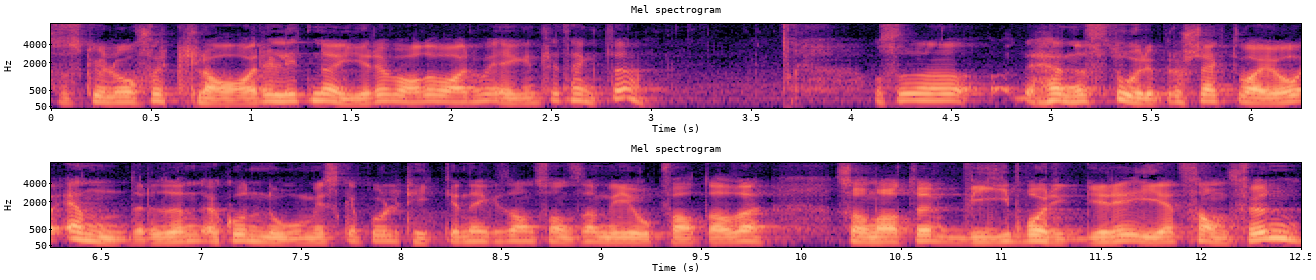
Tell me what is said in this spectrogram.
så skulle hun forklare litt nøyere hva det var hun egentlig tenkte. Så, hennes store prosjekt var jo å endre den økonomiske politikken. sånn som vi oppfatta det. Sånn at vi borgere i et samfunn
